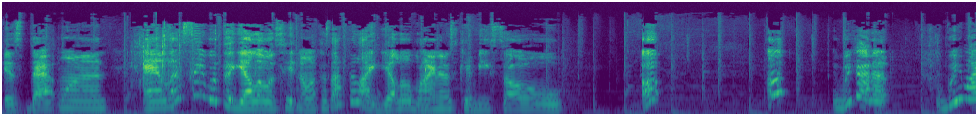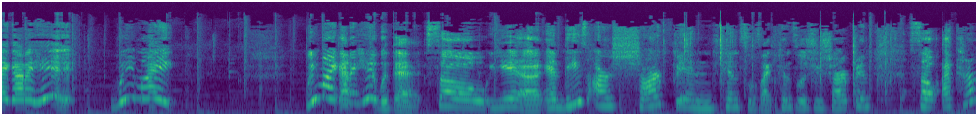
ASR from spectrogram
Is that one. And let's see what the yellow is hitting on. Because I feel like yellow liners can be so... Oh, oh, we gotta... We might gotta hit. We might... We might got a hit with that. So, yeah. And these are sharpened pencils. Like pencils you sharpen. So, I kind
